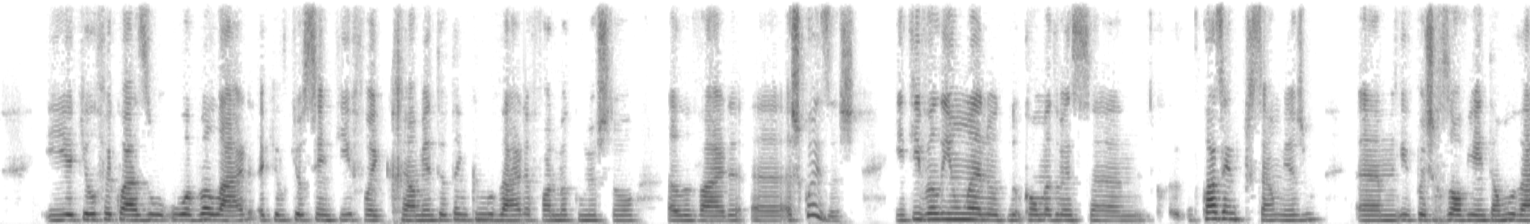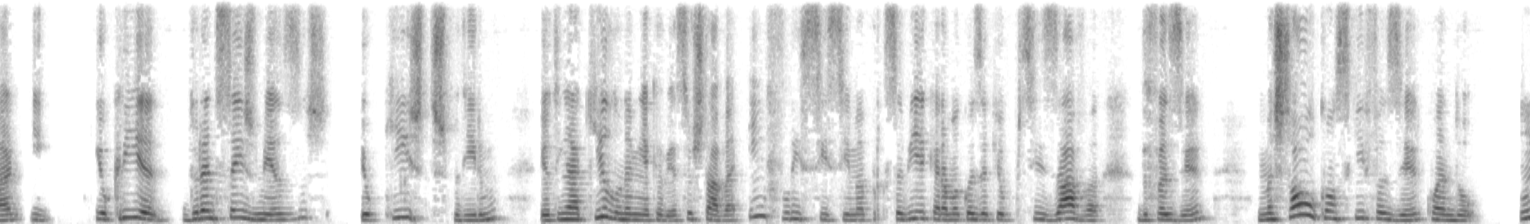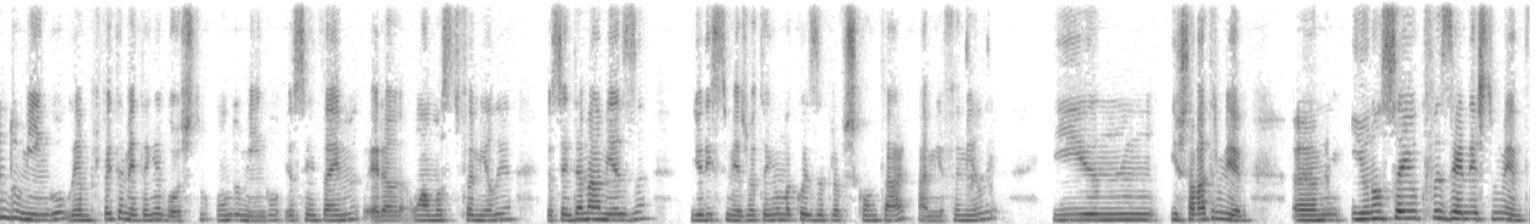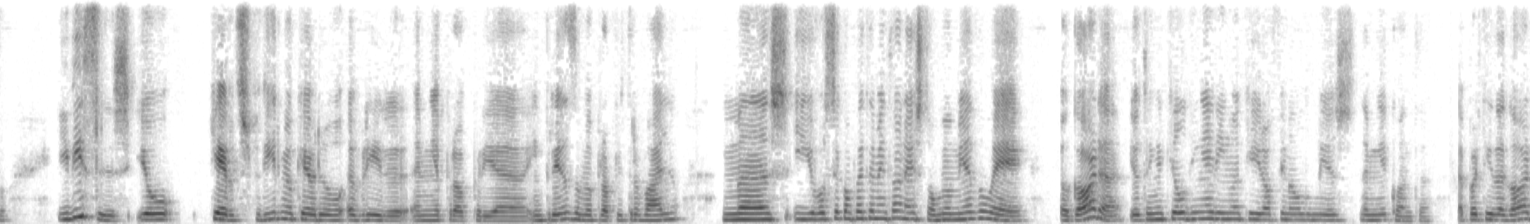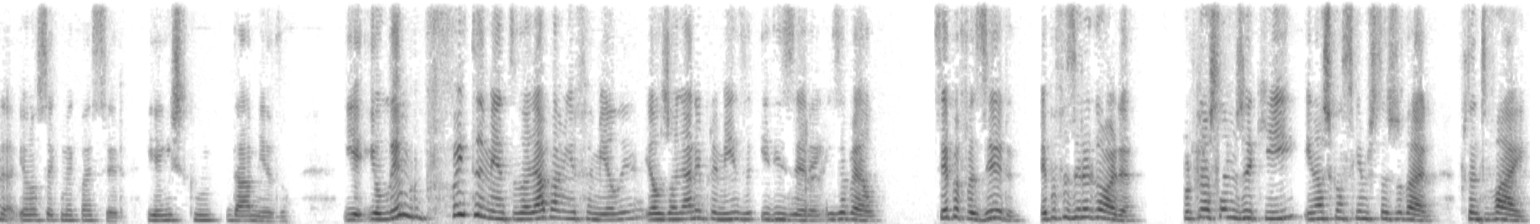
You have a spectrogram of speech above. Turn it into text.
e aquilo foi quase o, o abalar, aquilo que eu senti foi que realmente eu tenho que mudar a forma como eu estou a levar uh, as coisas. E tive ali um ano com uma doença quase em depressão mesmo, um, e depois resolvi então mudar. E eu queria, durante seis meses, eu quis despedir-me. Eu tinha aquilo na minha cabeça, eu estava infelicíssima porque sabia que era uma coisa que eu precisava de fazer, mas só o consegui fazer quando um domingo, lembro perfeitamente em agosto, um domingo, eu sentei-me, era um almoço de família, eu sentei-me à mesa e eu disse mesmo: Eu tenho uma coisa para vos contar à minha família e hum, eu estava a tremer. Um, e eu não sei o que fazer neste momento. E disse-lhes: Eu quero despedir-me, eu quero abrir a minha própria empresa, o meu próprio trabalho, mas, e eu vou ser completamente honesta, o meu medo é agora eu tenho aquele dinheirinho a cair ao final do mês na minha conta. A partir de agora eu não sei como é que vai ser. E é isto que me dá medo. E eu lembro perfeitamente de olhar para a minha família, eles olharem para mim e dizerem: Isabel, se é para fazer, é para fazer agora. Porque nós estamos aqui e nós conseguimos te ajudar. Portanto, vai.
